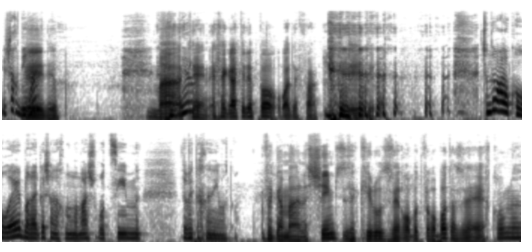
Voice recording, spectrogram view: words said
יש לך דירה? בדיוק. מה. כן, איך הגעתי לפה? what the fuck. בדיוק. שום דבר לא קורה ברגע שאנחנו ממש רוצים ומתכננים אותו. וגם האנשים, זה כאילו, זה רובוט ורובוט, אז אה, איך קוראים לה?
